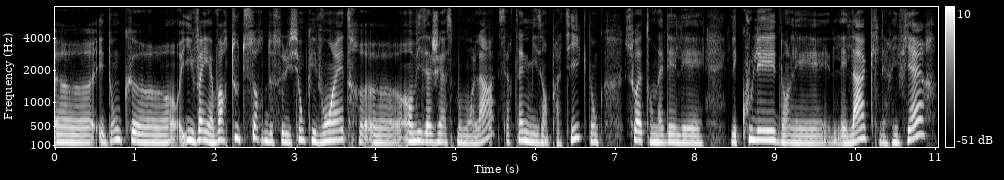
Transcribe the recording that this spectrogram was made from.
Euh, et donc, euh, il va y avoir toutes sortes de solutions qui vont être euh, envisagées à ce moment-là, certaines mises en pratique. Donc, soit on allait les, couler dans les, les, lacs, les rivières,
